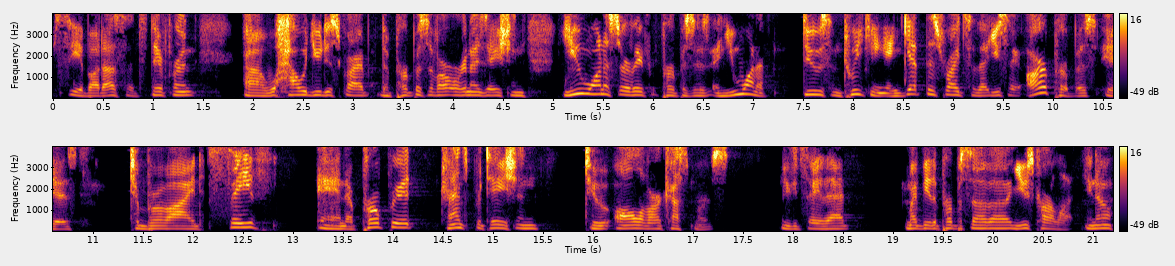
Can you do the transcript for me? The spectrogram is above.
see about us that's different? Uh, how would you describe the purpose of our organization? You want to survey for purposes and you want to do some tweaking and get this right so that you say our purpose is to provide safe and appropriate transportation to all of our customers. You could say that might be the purpose of a used car lot, you know,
